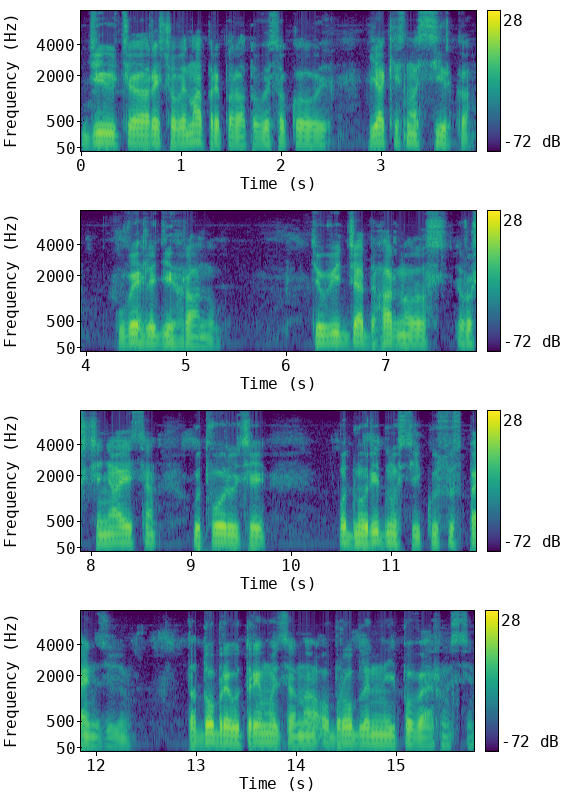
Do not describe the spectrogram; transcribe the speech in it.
Діюча речовина препарату високоякісна сірка у вигляді гранул. Тювіджет гарно розчиняється, утворюючи однорідну стійку суспензію та добре утримується на обробленій поверхності.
